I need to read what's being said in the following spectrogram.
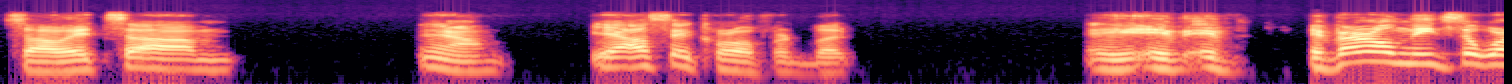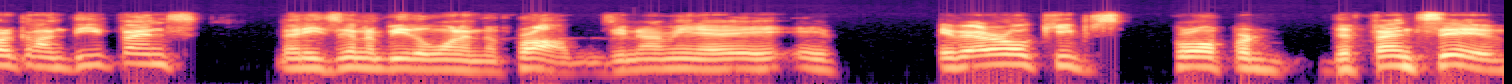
So it's um, you know, yeah, I'll say Crawford, but if if if Errol needs to work on defense, then he's going to be the one in the problems. You know, what I mean, if if Errol keeps Crawford defensive,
